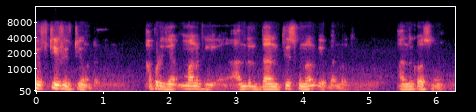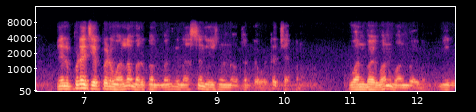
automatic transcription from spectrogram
ఫిఫ్టీ ఫిఫ్టీ ఉంటుంది. అప్పుడు మనకి అందరు దాన్ని తీసుకున్న వాళ్ళకి ఇబ్బంది అవుతుంది. అందుకోసం నేను ఇప్పుడే చెప్పడం వల్ల మరికొంతమందికి నష్టం చేసిన అవుతాను కాబట్టి చెప్పను. One by one one by one మీరు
